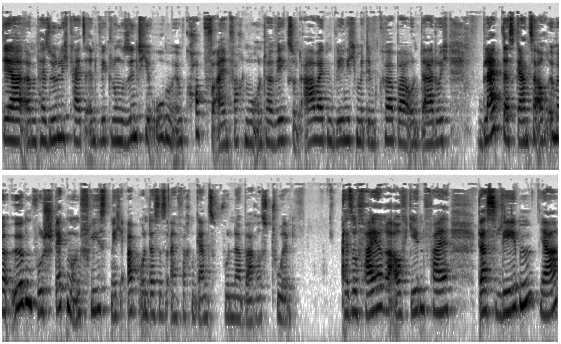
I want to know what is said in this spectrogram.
der ähm, Persönlichkeitsentwicklung sind hier oben im Kopf einfach nur unterwegs und arbeiten wenig mit dem Körper. Und dadurch bleibt das Ganze auch immer irgendwo stecken und fließt nicht ab. Und das ist einfach ein ganz wunderbares Tool. Also feiere auf jeden Fall das Leben, ja,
